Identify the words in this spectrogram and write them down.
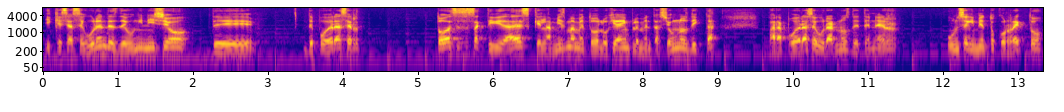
y que se aseguren desde un inicio de, de poder hacer todas esas actividades que la misma metodología de implementación nos dicta para poder asegurarnos de tener un seguimiento correcto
